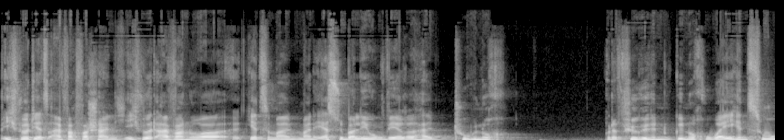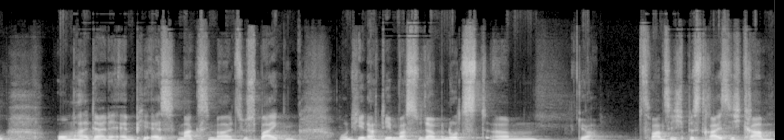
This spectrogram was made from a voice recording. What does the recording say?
Ich würde jetzt einfach wahrscheinlich, ich würde einfach nur, jetzt mal meine erste Überlegung wäre halt, tu genug oder füge hin, genug Whey hinzu, um halt deine MPS maximal zu spiken. Und je nachdem, was du da benutzt, ähm, ja, 20 bis 30 Gramm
